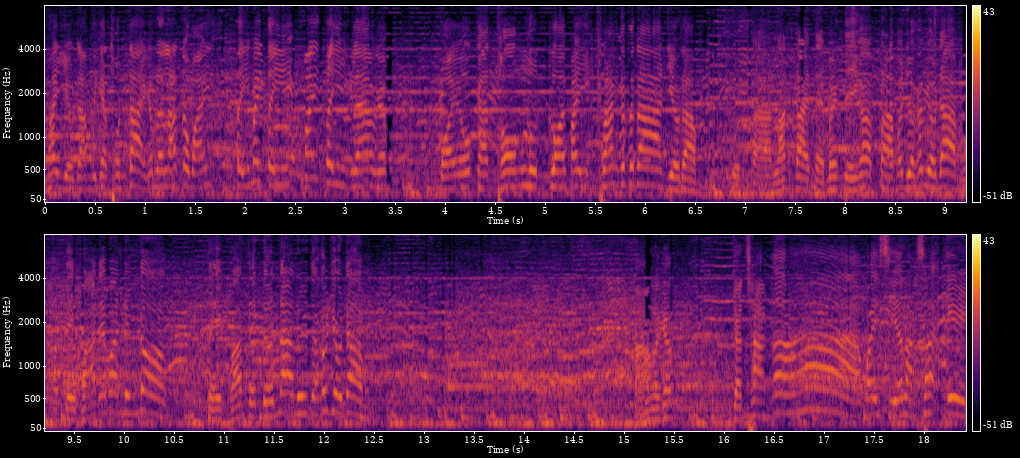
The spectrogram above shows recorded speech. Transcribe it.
ำให้เหยียวดำในการทนได้ครับแล้วรัดเอาไว้ ตีไม่ตีไม่ตีอีกแล้วครับ ปล่อยโอกาสทองหลุดลอยไปอีกครั้งครับทางด้านเหยียวดำอุตสาห์รัดได้แต่ไม่ตีก็ปราบประโยชน์ครับเหี่ยวดำเตะขวาได้มาหนึ่งดอกเตะขวาเสร็จเดินหน้าลุยต่อครับเหี่ยวดเอาละครับกระชากอ้าไปเสียหลักซะเอง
